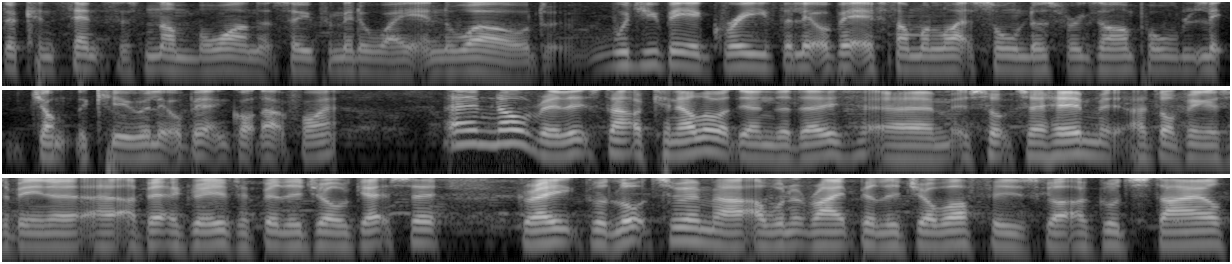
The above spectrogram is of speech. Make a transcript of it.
the consensus number one at super middleweight in the world, would you be aggrieved a little bit if someone like Saunders, for example, li- jumped the queue a little bit and got that fight? Um, no, really, it's down to Canelo at the end of the day. Um, it's up to him. I don't think it's been a, a bit aggrieved if Billy Joe gets it. Great, good luck to him. I, I wouldn't write Billy Joe off. He's got a good style.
